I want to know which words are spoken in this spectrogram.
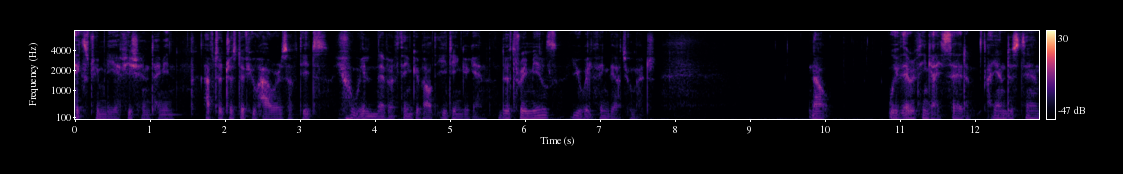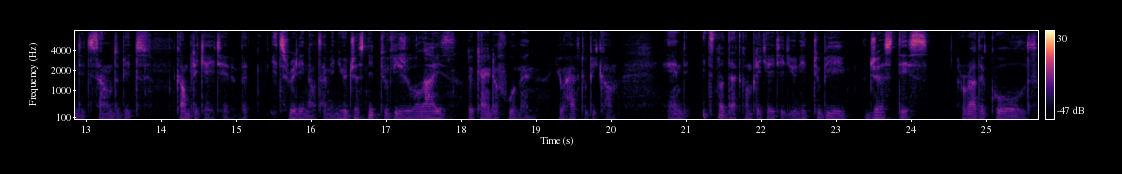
extremely efficient. I mean, after just a few hours of this, you will never think about eating again. The three meals, you will think they are too much. Now, with everything I said, I understand it sounds a bit complicated, but it's really not. I mean, you just need to visualize the kind of woman you have to become. And it's not that complicated. You need to be just this rather cold,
